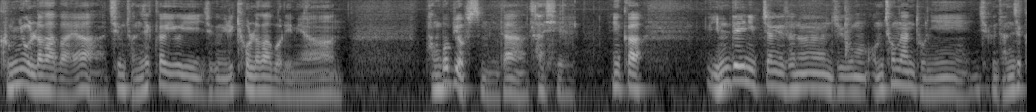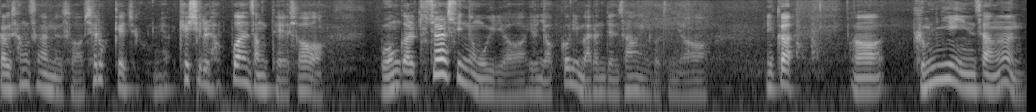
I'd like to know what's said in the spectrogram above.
금리 올라가 봐야 지금 전세 가격이 지금 이렇게 올라가 버리면 방법이 없습니다. 사실. 그러니까 임대인 입장에서는 지금 엄청난 돈이 지금 전세 가격 상승하면서 새롭게 지금 캐시를 확보한 상태에서 무언가를 투자할 수 있는 오히려 이런 여건이 마련된 상황이거든요. 그러니까 어 금리 인상은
